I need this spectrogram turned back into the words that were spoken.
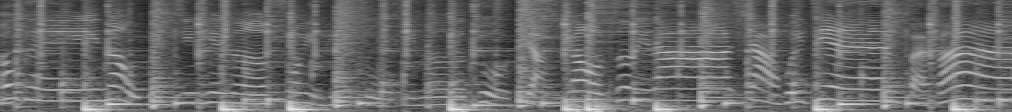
OK，那我们今天呢双眼皮的主题呢就讲到这里啦，下回见，拜拜。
